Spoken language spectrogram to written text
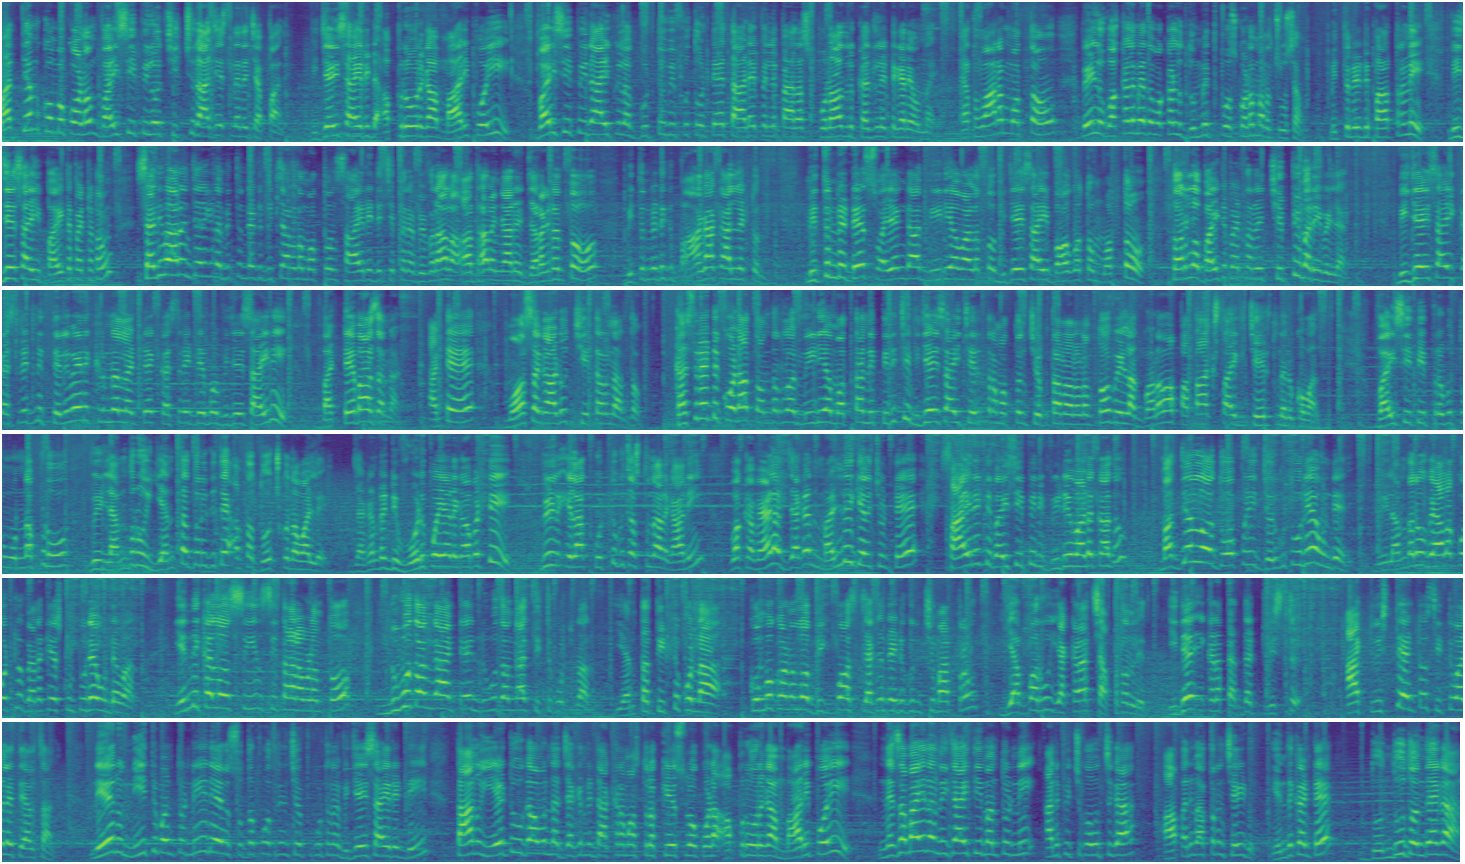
మద్యం కుంభకోణం వైసీపీలో చిచ్చు రాజేసిందనే చెప్పాలి. విజయసాయిరెడ్డి అప్రూవర్గా మారిపోయి వైసీపీ నాయకుల గుట్టు విప్పుతుంటే తాడేపల్లి ప్యాలెస్ పునాదులు కదిలినట్టుగానే ఉన్నాయి. గత వారం మొత్తం వీళ్ళు ఒకళ్ళ మీద ఒకళ్ళు దుమ్మెత్తి పోసుకోవడం మనం చూసాం మిథున్ రెడ్డి పాత్రని విజయసాయి బయట పెట్టడం శనివారం జరిగిన మిథున్ రెడ్డి విచారణ మొత్తం సాయిరెడ్డి చెప్పిన వివరాల ఆధారంగానే జరగడంతో మిథున్ రెడ్డికి బాగా కాలినట్టుంది. మిథున్ రెడ్డే స్వయంగా మీడియా వాళ్ళతో విజయసాయి భాగవతం మొత్తం త్వరలో బయట పెడతారని చెప్పి మరీ వెళ్ళాడు. విజయసాయి కసిరెడ్డిని తెలివైన క్రిమినల్ అంటే కసిరెడ్డి ఏమో విజయసాయిని బట్టేబాజ్ అన్నాడు. అంటే మోసగాడు చీటర్ అని అర్థం. కసిరెడ్డి కూడా తొందరలో మీడియా మొత్తాన్ని పిలిచి విజయసాయి చరిత్ర మొత్తం చెబుతానడంతో వీళ్ళ గొడవ పతాక స్థాయికి చేరుతుంది అనుకోవాలి వైసీపీ ప్రభుత్వం ఉన్నప్పుడు వీళ్ళందరూ ఎంత దొరికితే అంత దోచుకున్న వాళ్ళే. జగన్ రెడ్డి ఓడిపోయాడు కాబట్టి వీళ్ళు ఇలా కొట్టుకు చేస్తున్నారు కానీ ఒకవేళ జగన్ మళ్ళీ గెలిచుంటే సాయిరెడ్డి వైసీపీని వీడేవాడు కాదు మధ్యలో దోపిడీ జరుగుతూనే ఉండేది. వీళ్ళందరూ వేల కోట్లు వెనకేసుకుంటూనే ఉండేవారు. ఎన్నికల్లో సీన్ సితారవడంతో నువ్వు దొంగ అంటే నువ్వు దొంగ తిట్టుకుంటున్నారు. ఎంత తిట్టుకున్నా కుంభకోణంలో బిగ్ బాస్ జగన్ రెడ్డి గురించి మాత్రం ఎవ్వరూ ఎక్కడా చెప్పడం లేదు. ఇదే ఇక్కడ పెద్ద ట్విస్ట్. ఆ ట్విస్ట్ ఏంటో సిట్ వాళ్ళే తేల్చాలి. నేను నీతిమంతుడిని నేను శుద్ధపోతుని చెప్పుకుంటున్న విజయసాయి రెడ్డి తాను ఏటూగా ఉన్న జగన్ రెడ్డి అక్రమస్తుల కేసులో కూడా అప్రూవర్గా మారిపోయి నిజమైన నిజాయితీ మంతుడిని అనిపించుకోవచ్చుగా. ఆ పని మాత్రం చేయడు. ఎందుకంటే దొందు దొందేగా.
